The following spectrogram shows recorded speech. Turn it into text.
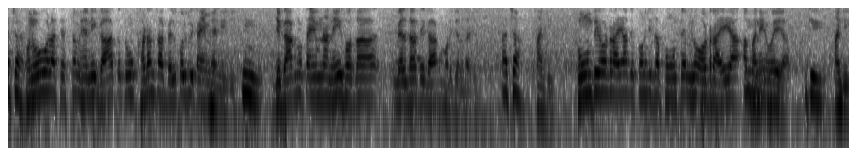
ਅੱਛਾ। ਹੁਣ ਉਹ ਵਾਲਾ ਸਿਸਟਮ ਹੈ ਨਹੀਂ ਗਾਹਕ ਤੂੰ ਖੜਨ ਦਾ ਬਿਲਕੁਲ ਵੀ ਟਾਈਮ ਹੈ ਨਹੀਂ ਜੀ। ਜੇ ਗਾਹਕ ਨੂੰ ਟਾਈਮ ਨਾਲ ਨਹੀਂ ਸੌਦਾ ਮਿਲਦਾ ਤੇ ਗਾਹਕ ਮੁੜ ਜਾਂਦਾ ਜੀ। ਅੱਛਾ। ਹਾਂਜੀ। ਫੋਨ ਤੇ ਆਰਡਰ ਆਇਆ ਦੇਖੋ ਜਿੱਦਾਂ ਫੋਨ ਤੇ ਮੈਨੂੰ ਆਰਡਰ ਆਏ ਆ ਆ ਬਣੇ ਹੋਏ ਆ। ਜੀ। ਹਾਂਜੀ।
